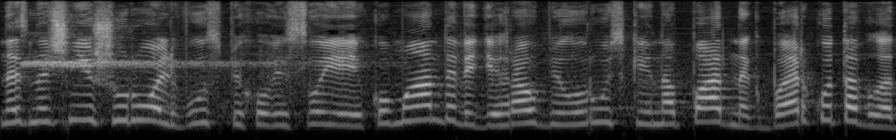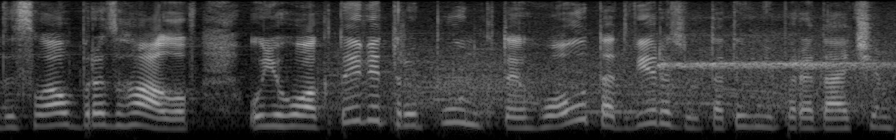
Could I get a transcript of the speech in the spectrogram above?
Найзначнішу роль в успіхові своєї команди відіграв білоруський нападник Беркута Владислав Брезгалов. У його активі три пункти, гол та дві результативні передачі.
